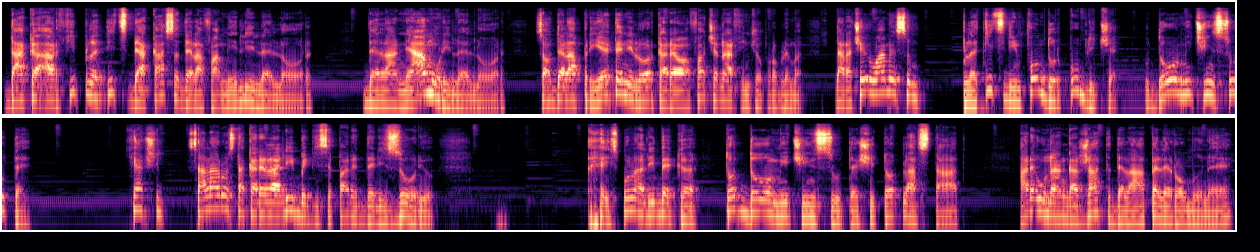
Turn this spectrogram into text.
Dacă ar fi plătiți de acasă de la familiile lor, de la neamurile lor sau de la prietenii lor care au afaceri, n-ar fi nicio problemă. Dar acei oameni sunt plătiți din fonduri publice cu 2500. Chiar și salariul ăsta care la Libec se pare derizoriu. Îi spun la Libe că tot 2500 și tot la stat are un angajat de la apele române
